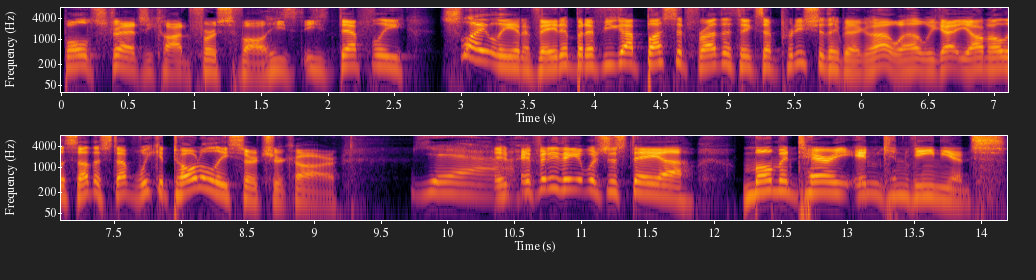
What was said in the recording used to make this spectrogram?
bold strategy, Con. First of all, he's he's definitely slightly innovative. But if you got busted for other things, I'm pretty sure they'd be like, "Oh well, we got you on all this other stuff. We could totally search your car." Yeah. If, if anything, it was just a uh, momentary inconvenience,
